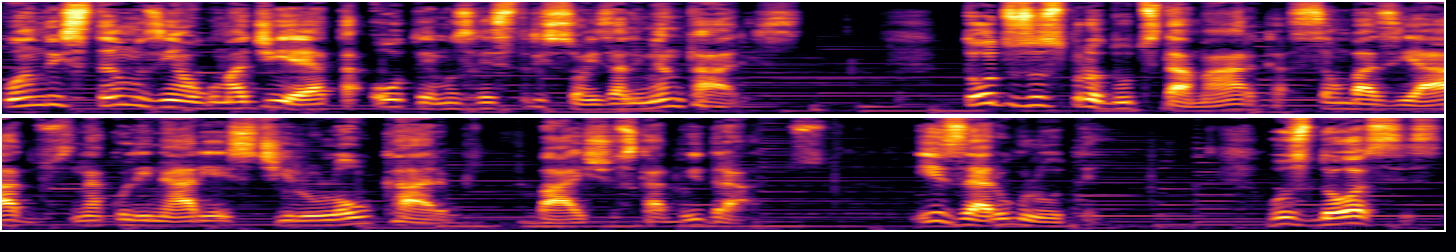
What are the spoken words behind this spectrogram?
quando estamos em alguma dieta ou temos restrições alimentares. Todos os produtos da marca são baseados na culinária estilo low carb, baixos carboidratos e zero glúten. Os doces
